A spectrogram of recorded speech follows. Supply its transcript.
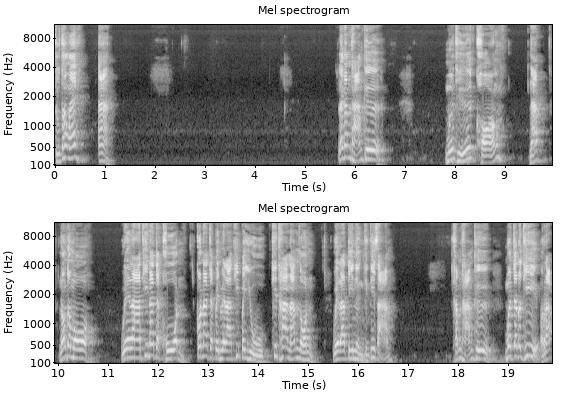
ถูกต้องไหมอะและคำถามคือ มือถือของนะน้องตงโม เวลาที่น่าจะโคนก็น่าจะเป็นเวลาที่ไปอยู่ที่ท่าน้ำนนท์เวลาตีหนึ่งถึงตีสามคำถามคือเมื่อเจ้าหน้าที่รับ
